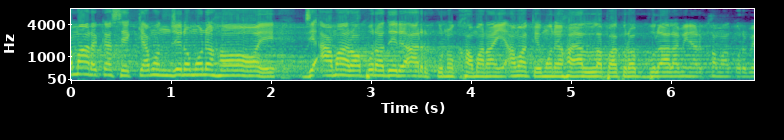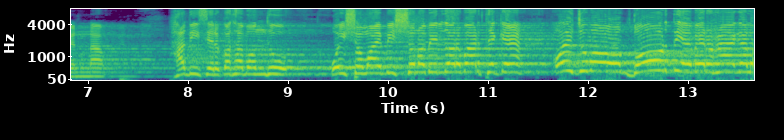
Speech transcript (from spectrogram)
আমার কাছে কেমন যেন মনে হয় যে আমার অপরাধের আর কোনো ক্ষমা নাই। আমাকে মনে হয় আল্লাহ পাক রব্বুল আলমিন আর ক্ষমা করবেন না। হাদিসের কথা বন্ধু, ওই সময় বিশ্বনবীর দরবার থেকে ওই যুবক দৌড় দিয়ে বের হয়ে গেল।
